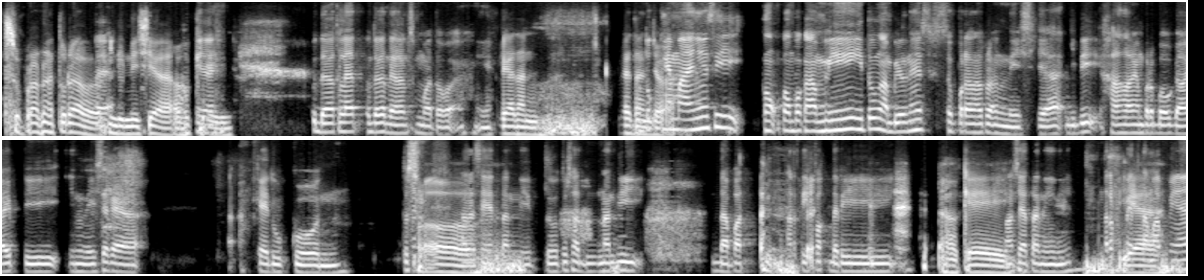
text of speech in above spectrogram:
Supranatural ya. Indonesia. Oke. Okay. Ya. Udah keliat, udah kelihatan semua tuh, Pak. Ya. Kelihatan. Kelihatan Untuk temanya sih kelompok kami itu ngambilnya supranatural Indonesia. Jadi hal-hal yang berbau gaib di Indonesia kayak kayak dukun. Terus oh. ada setan itu, terus ada nanti dapat artefak dari Oke. Okay. setan ini. Ntar peta yeah. mapnya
